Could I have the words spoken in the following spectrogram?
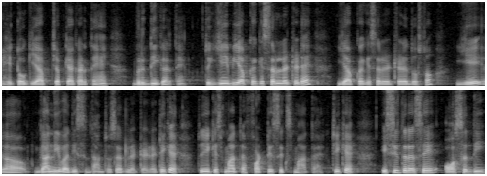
हितों की आप जब क्या करते हैं, वृद्धि करते हैं। तो ये भी आपका किससे रिलेटेड है? ये आपका किससे रिलेटेड है दोस्तों? ये गांधीवादी सिद्धांतों से रिलेटेड है, ठीक है? तो ये किसमें आता है? फोर्टी सिक्स में आता है, ठीक है? इसी तरह से औषधि,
